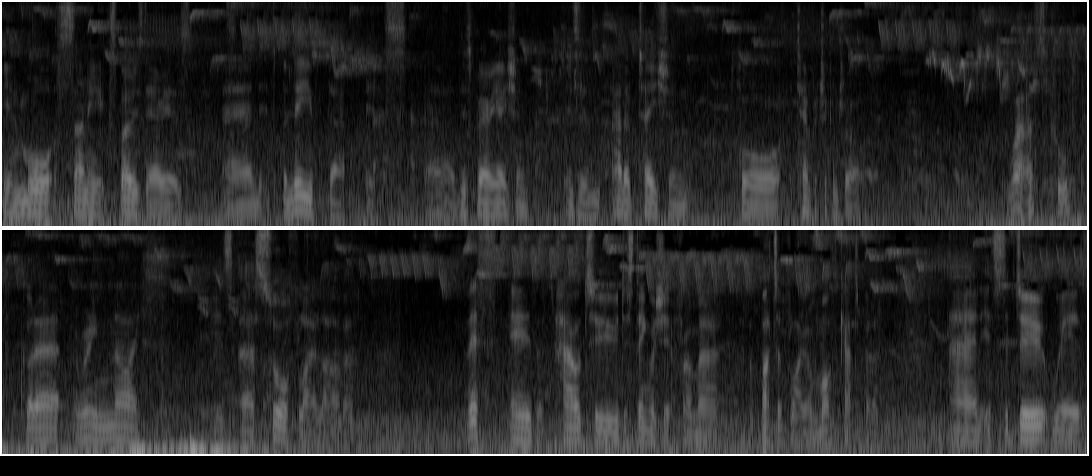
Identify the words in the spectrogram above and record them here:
in more sunny exposed areas and it's believed that it's, uh, this variation is an adaptation for temperature control. Wow, that's cool. Got a, really nice, is a sawfly larva. This is how to distinguish it from a, a butterfly or moth caterpillar and it's to do with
